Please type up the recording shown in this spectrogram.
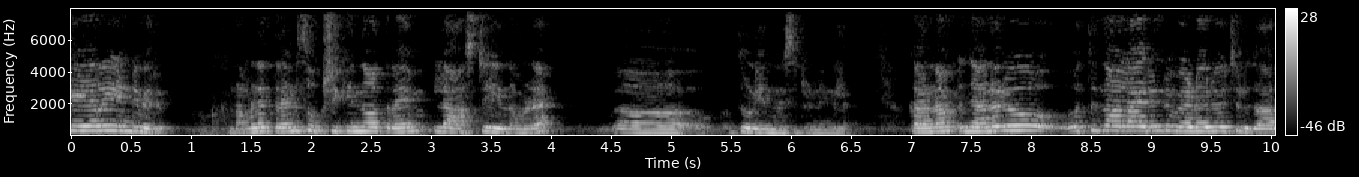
കെയർ ചെയ്യേണ്ടി വരും. നമ്മൾ എത്രയും സൂക്ഷിക്കുന്നു അത്രയും ലാസ്റ്റ് ചെയ്യും നമ്മുടെ തുണി എന്ന് വെച്ചിട്ടുണ്ടെങ്കിൽ. കാരണം ഞാനൊരു നാലായിരം രൂപയുടെ ഒരു ചുരിദാർ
